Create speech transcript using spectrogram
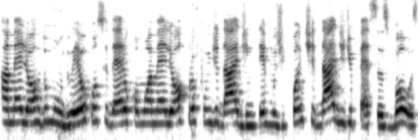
a melhor do mundo. Eu considero como a melhor profundidade em termos de quantidade de peças boas,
